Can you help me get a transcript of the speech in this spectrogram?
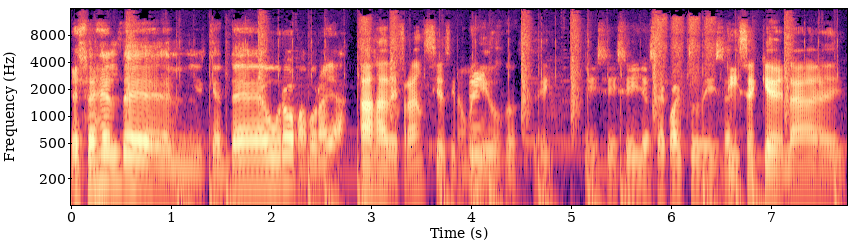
ese es el, de, el que es de Europa, por allá. Ajá, de Francia, si no me Sí. equivoco. sí. Sí, sí, sí, yo sé cuál tú dices. Dicen que verdad es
